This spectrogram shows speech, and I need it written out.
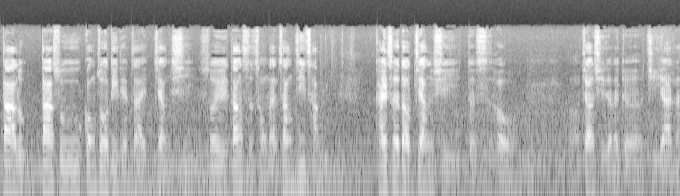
大陆大叔工作地点在江西，所以当时从南昌机场开车到江西的时候，哦，江西的那个吉安呐、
